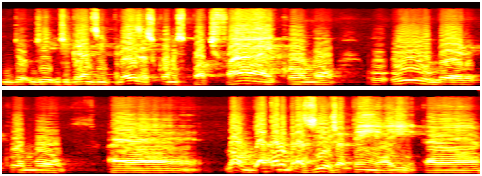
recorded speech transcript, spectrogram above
do, de, de, grandes empresas como Spotify, como o Uber, como. É, bom, até no Brasil já tem aí é,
